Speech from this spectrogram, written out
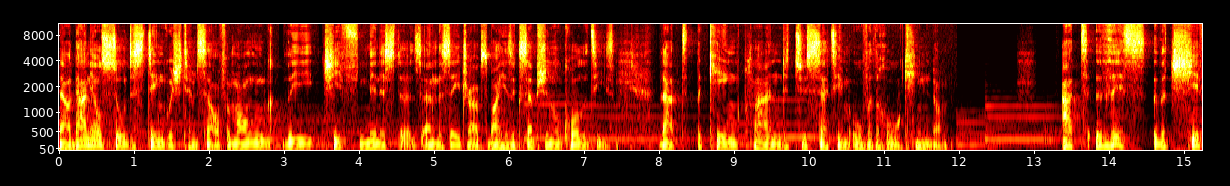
Now, Daniel so distinguished himself among the chief ministers and the satraps by his exceptional qualities that the king planned to set him over the whole kingdom. At this, the chief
